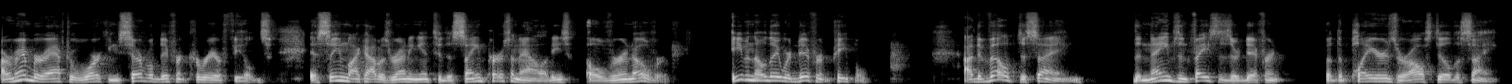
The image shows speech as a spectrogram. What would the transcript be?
I remember after working several different career fields, it seemed like I was running into the same personalities over and over, even though they were different people. I developed a saying the names and faces are different, but the players are all still the same.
